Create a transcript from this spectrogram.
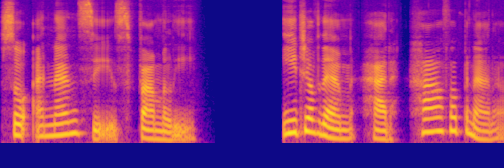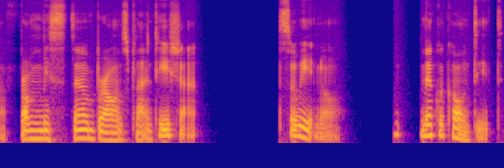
So Anansi's family each of them had half a banana from Mr. Brown's plantation. So wait no. Make we count it.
